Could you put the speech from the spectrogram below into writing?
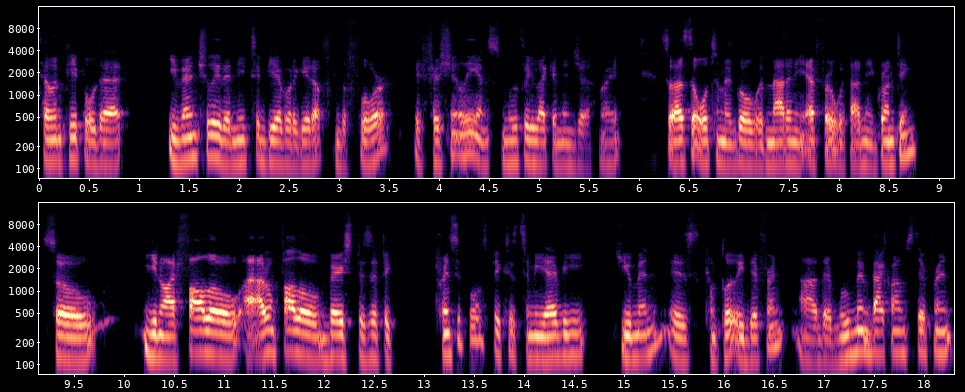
telling people that eventually they need to be able to get up from the floor efficiently and smoothly like a ninja right? So that's the ultimate goal with not any effort without any grunting. So you know i follow i don't follow very specific principles because to me every human is completely different. Uh, their movement background is different.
